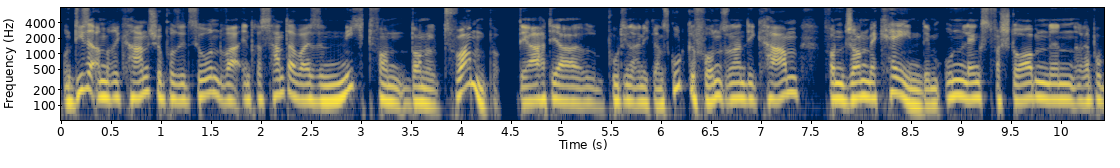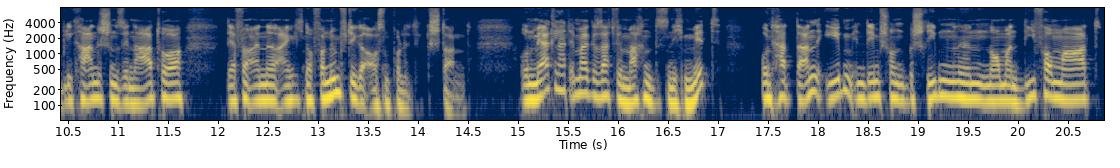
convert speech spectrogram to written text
Und diese amerikanische Position war interessanterweise nicht von Donald Trump. Der hat ja Putin eigentlich ganz gut gefunden, sondern die kam von John McCain, dem unlängst verstorbenen republikanischen Senator, der für eine eigentlich noch vernünftige Außenpolitik stand. Und Merkel hat immer gesagt, wir machen das nicht mit und hat dann eben in dem schon beschriebenen Normandie-Format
